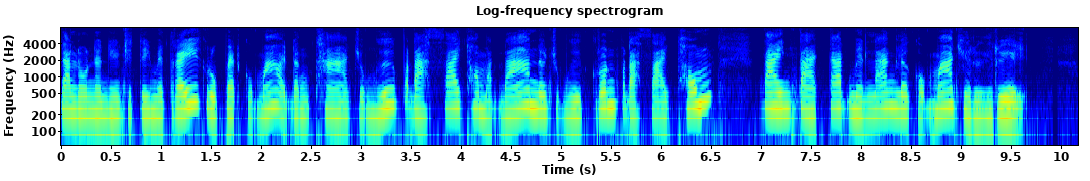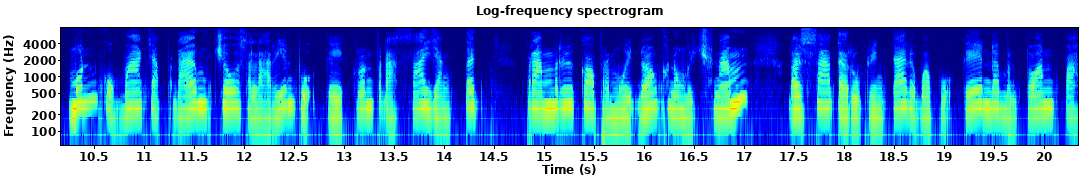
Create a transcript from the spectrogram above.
ចាលោកនាងជាទីមេត្រីគ្រូពេទ្យកុមារឲ្យដឹងថាជំងឺផ្ដាសាយធម្មតានិងជំងឺគ្រុនផ្ដាសាយធំ តែងតែកើតមានឡើងលើកុមារជារឿយៗមុនកុមារចាប់ផ្ដើមចូលសាលារៀនពួកគេគ្រុនផ្ដាសាយយ៉ាងតិច5ឬក៏6ដងក្នុងមួយឆ្នាំដោយសារតែរូបរាងកាយរបស់ពួកគេនៅមិនទាន់ប៉ះ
